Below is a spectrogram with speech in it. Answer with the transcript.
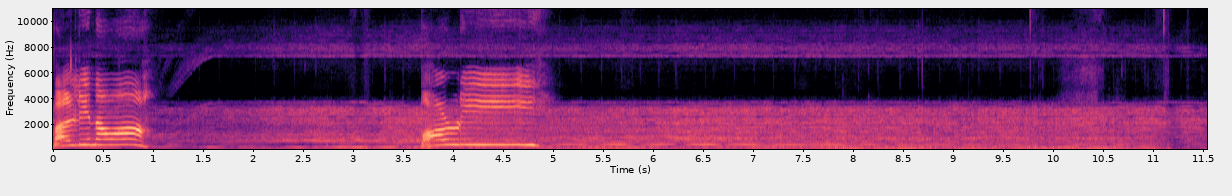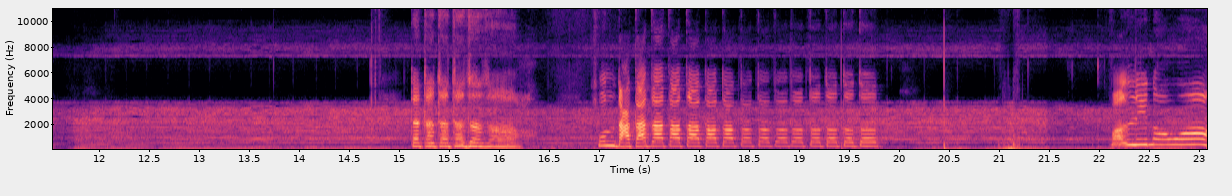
빨리 나와! 빨리 다다다다다다다 손 다다다다다다다다다다다다다 빨리 나와.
